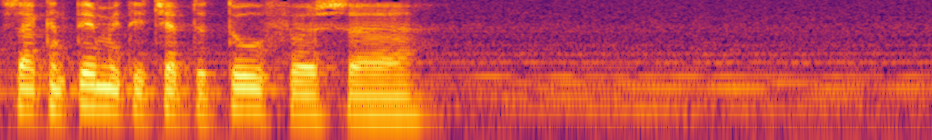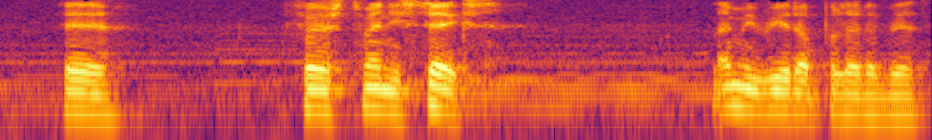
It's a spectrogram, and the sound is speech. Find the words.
Second Timothy chapter two, verse uh, here, verse twenty six. Let me read up a little bit.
